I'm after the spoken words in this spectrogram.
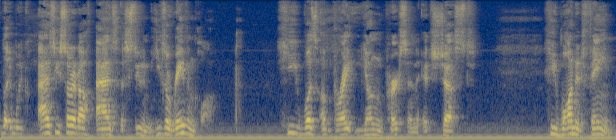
like as he started off as a student, he's a Ravenclaw. He was a bright young person. It's just he wanted fame.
